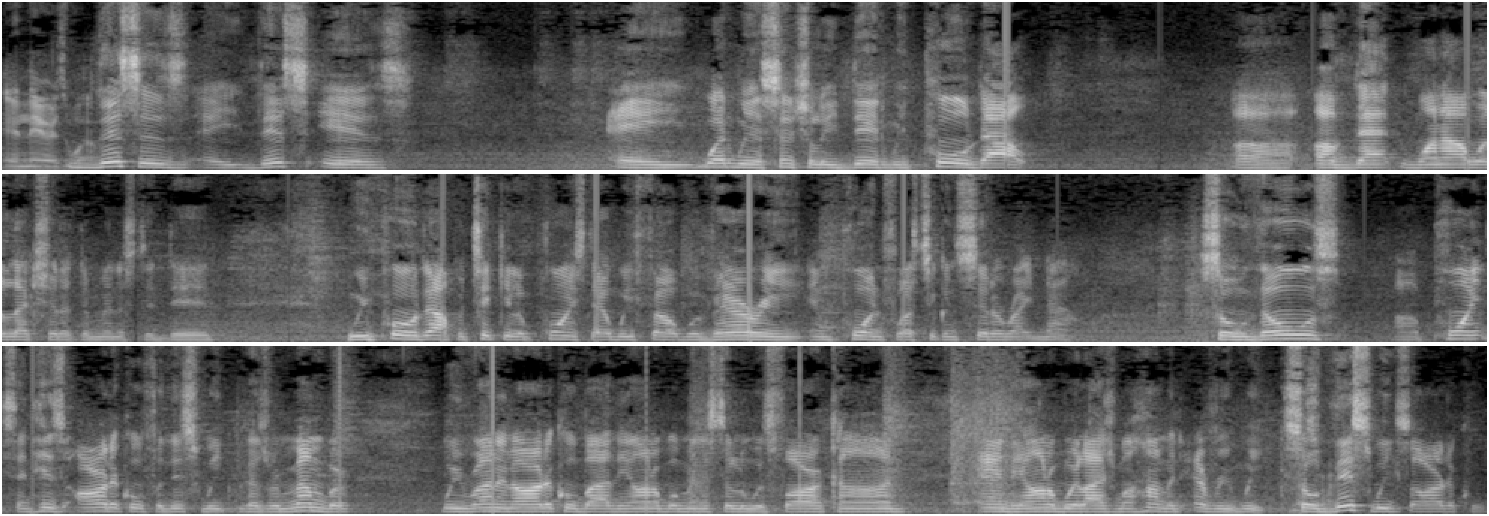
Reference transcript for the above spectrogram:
in there as well? This is a this is a what we essentially did. We pulled out uh, of that one hour lecture that the minister did. We pulled out particular points that we felt were very important for us to consider right now. So those uh, points and his article for this week, because remember, we run an article by the Honorable Minister Louis Farrakhan and the Honorable Elijah Muhammad every week. so this week's article,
